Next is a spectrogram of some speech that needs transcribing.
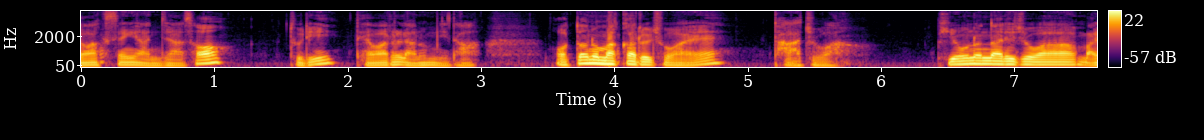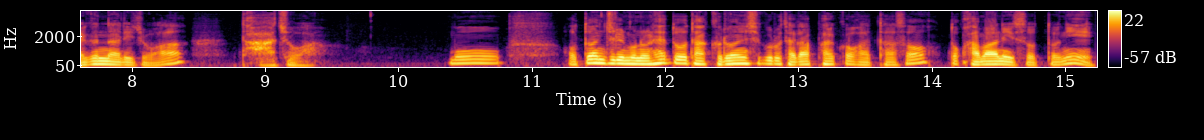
여학생이 앉아서 둘이 대화를 나눕니다. 어떤 음악가를 좋아해? 다 좋아. 비 오는 날이 좋아, 맑은 날이 좋아, 다 좋아. 뭐 어떤 질문을 해도 다 그런 식으로 대답할 것 같아서 또 가만히 있었더니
